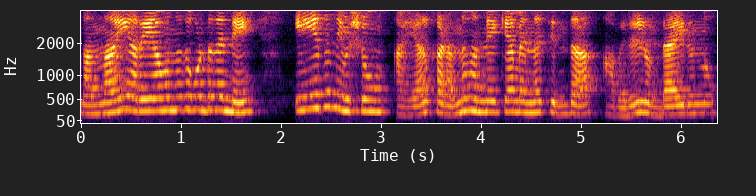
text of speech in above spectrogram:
നന്നായി അറിയാവുന്നതുകൊണ്ട് തന്നെ ഏത് നിമിഷവും അയാൾ കടന്നു വന്നേക്കാം എന്ന ചിന്ത അവരിൽ ഉണ്ടായിരുന്നു.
